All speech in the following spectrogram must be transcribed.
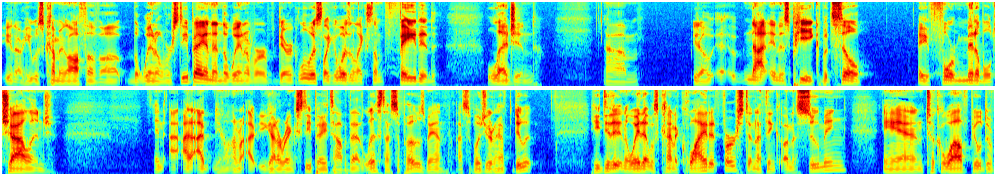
you know, he was coming off of uh, the win over Stipe and then the win over Derrick Lewis. Like it wasn't like some faded legend. Um, you know, uh, not in his peak, but still a formidable challenge. And I, I you know, I don't, I, you got to rank Stipe top of that list, I suppose, man. I suppose you're gonna have to do it. He did it in a way that was kind of quiet at first, and I think unassuming, and took a while for people to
